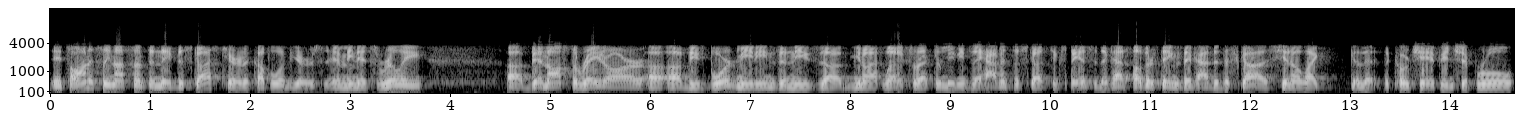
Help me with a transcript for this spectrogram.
it's honestly not something they've discussed here in a couple of years. I mean, it's really uh, been off the radar uh, of these board meetings and these uh, you know athletic director meetings. They haven't discussed expansion. They've had other things they've had to discuss. You know, like the, the co-championship rule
